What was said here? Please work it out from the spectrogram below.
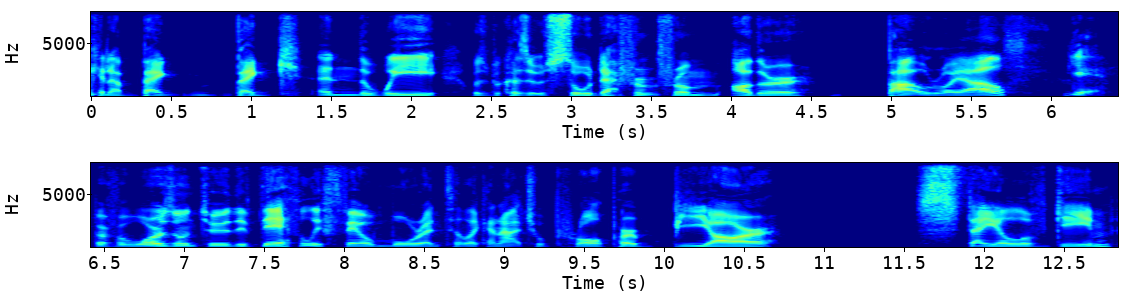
kind of big big in the way was because it was so different from other battle royales. Yeah. But for Warzone 2, they've definitely fell more into like an actual proper BR style of game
